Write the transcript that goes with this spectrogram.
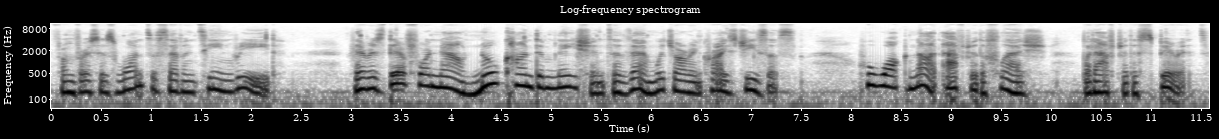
from verses 1 to 17, read, There is therefore now no condemnation to them which are in Christ Jesus, who walk not after the flesh, but after the Spirit.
